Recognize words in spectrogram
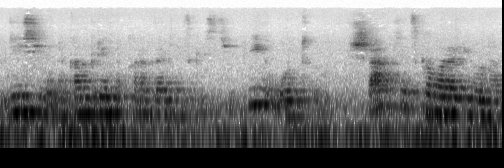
здесь именно конкретно Карагандинской степи, от Шахтинского района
